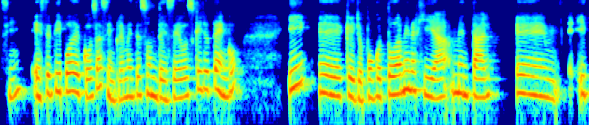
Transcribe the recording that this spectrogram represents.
¿sí? Este tipo de cosas simplemente son deseos que yo tengo y eh, que yo pongo toda mi energía mental em, y,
